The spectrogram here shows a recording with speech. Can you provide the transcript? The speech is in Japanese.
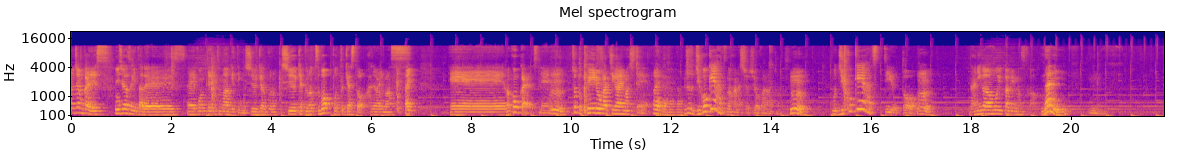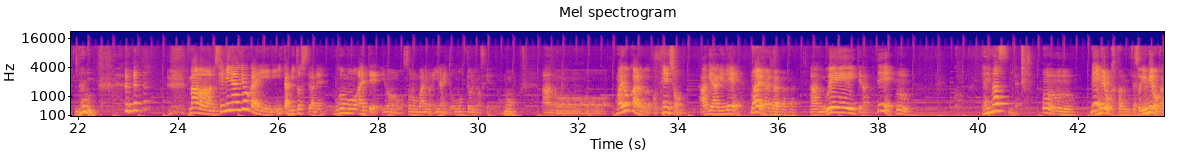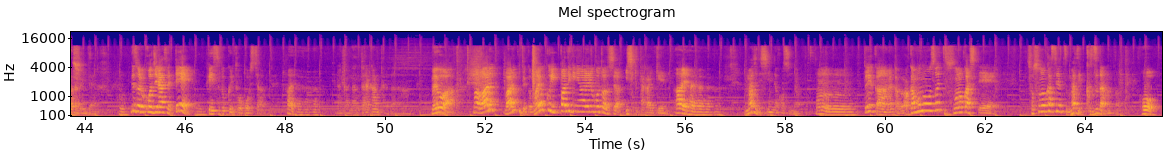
こんにちは向井です、西尾杉田です。えーコンテンツマーケティング集客の集客のツボポッドキャスト始まります。はい。えーまあ、今回はですね、うん。ちょっと毛色が違いましてはいはいはいはい。ちょっと自己啓発の話をしようかなと思いますうん。もう自己啓発っていうとう何が思い浮かびますか、ん何？うん、何？まあまあセミナー業界にいた身としてはね僕はもうあえて今もその場にはいないと思っておりますけれども、うん。あのーまあよくあるのがこうテンション上げ上げではいはいはいはいはい。あのウェーイってなってうん。やりますみたいうんうんうん。で夢を語るみたいな。なそう夢を語るみたいな、うん。でそれをこじらせて、うん。Facebook に投稿しちゃうみたいはいはいはいはい。ななんかなんたらかんたらだなみたいな、まあ、要は、まあ、悪悪くというか、まあ、よく一般的に言われることとしては意識高い系。はいはいはいはいはい。マジで死んでほしいなと。うんうんというかなんか若者をそうやってそそのかしてそそのかすやつマジクズだなと思って。ほ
